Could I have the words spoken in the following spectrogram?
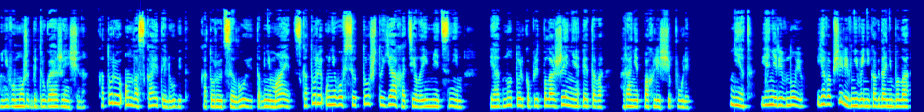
У него может быть другая женщина, которую он ласкает и любит, которую целует, обнимает, с которой у него все то, что я хотела иметь с ним, и одно только предположение этого ранит похлеще пули. Нет, я не ревную, я вообще ревнивой никогда не была,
